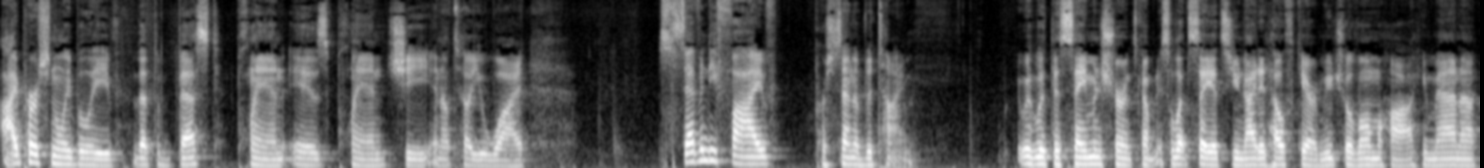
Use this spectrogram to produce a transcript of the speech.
I personally believe that the best plan is Plan G, and I'll tell you why. 75% of the time, with the same insurance company. So let's say it's United Healthcare, Mutual of Omaha, Humana,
